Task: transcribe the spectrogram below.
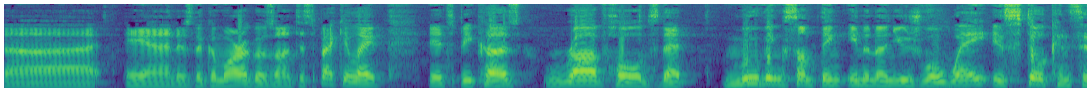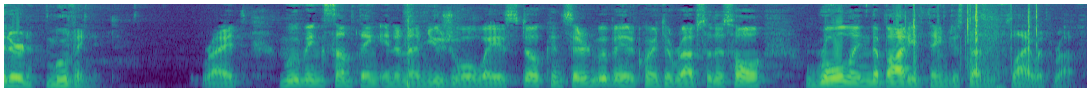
Uh, and as the Gemara goes on to speculate, it's because Rav holds that moving something in an unusual way is still considered moving it. Right? Moving something in an unusual way is still considered moving it according to Rav. So this whole rolling the body thing just doesn't fly with Rav.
